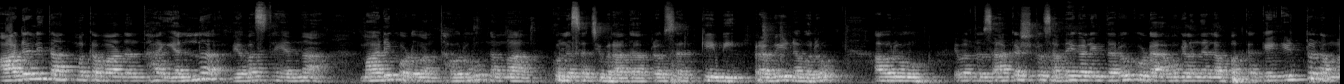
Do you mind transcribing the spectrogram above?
ಆಡಳಿತಾತ್ಮಕವಾದಂತಹ ಎಲ್ಲ ವ್ಯವಸ್ಥೆಯನ್ನು ಮಾಡಿಕೊಡುವಂಥವರು ನಮ್ಮ ಕುಲಸಚಿವರಾದ ಪ್ರೊಫೆಸರ್ ಕೆ ಬಿ ಪ್ರವೀಣ್ ಅವರು. ಅವರು ಇವತ್ತು ಸಾಕಷ್ಟು ಸಭೆಗಳಿದ್ದರೂ ಕೂಡ ಅವುಗಳನ್ನೆಲ್ಲ ಪಕ್ಕಕ್ಕೆ ಇಟ್ಟು ನಮ್ಮ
